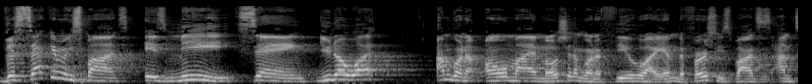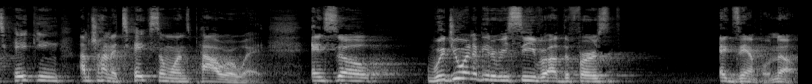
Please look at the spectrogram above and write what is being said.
The second response is me saying, you know what? I'm going to own my emotion. I'm going to feel who I am. The first response is I'm taking, I'm trying to take someone's power away. And so, would you want to be the receiver of the first example? No.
